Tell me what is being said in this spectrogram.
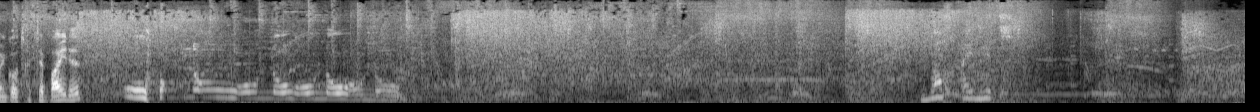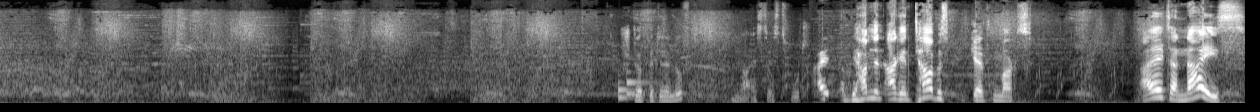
mein Gott, trifft er beide? Oh no, oh no, oh no, oh no. Noch ein Hit. Stirbt bitte in der Luft. Nice, der ist tot. Alter, wir haben den Agentabis gegessen, Max. Alter, nice!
